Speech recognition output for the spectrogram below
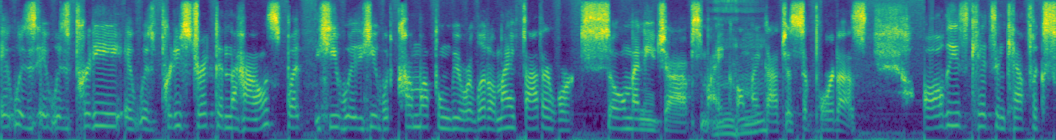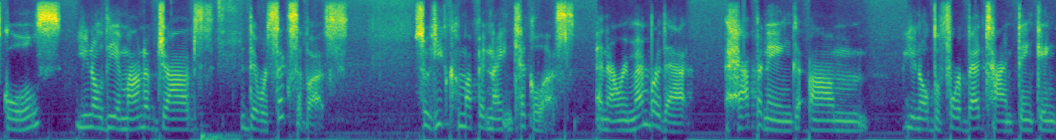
it was it was pretty it was pretty strict in the house but he would he would come up when we were little. My father worked so many jobs mike. Oh my god to support us. All these kids in catholic schools you know the amount of jobs there were six of us. So he'd come up at night and tickle us. And i remember that happening um, you know before bedtime thinking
